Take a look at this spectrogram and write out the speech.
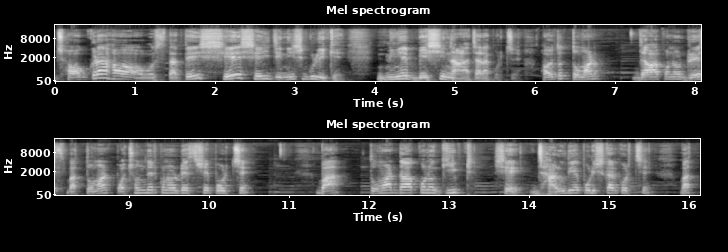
ঝগড়া হওয়া অবস্থাতে সে সেই জিনিসগুলিকে নিয়ে বেশি নাড়াচাড়া করছে। হয়তো তোমার দেওয়া কোনো ড্রেস বা তোমার পছন্দের কোনো ড্রেস সে পরছে? বা তোমার দেওয়া কোনো গিফট সে ঝাড়ু দিয়ে পরিষ্কার করছে? বা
